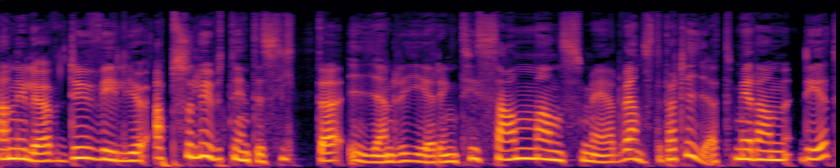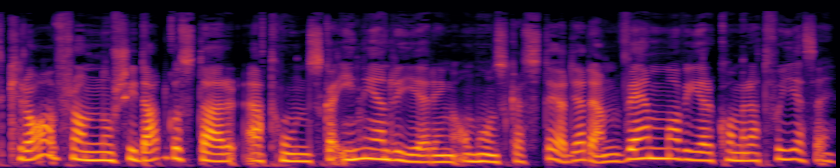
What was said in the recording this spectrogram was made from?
Annie Lööf, du vill ju absolut inte sitta i en regering tillsammans med Vänsterpartiet, medan det är ett krav från Nooshi Dadgostar att hon ska in i en regering om hon ska stödja den. Vem av er kommer att få ge sig?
